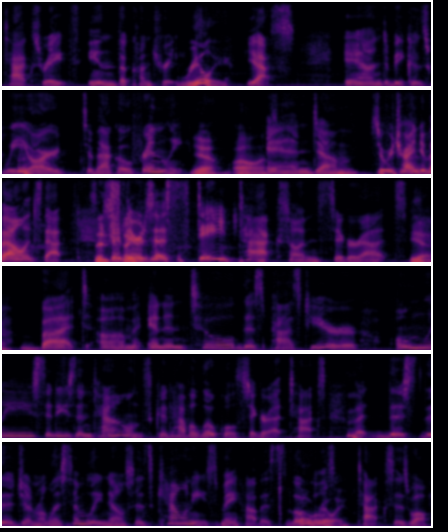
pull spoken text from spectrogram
tax rates in the country. Really? Yes and because we hmm. are tobacco friendly. Yeah. Oh. and um, hmm. so we're trying to balance that. So there's a state tax on cigarettes. Yeah. But um, and until this past year, only cities and towns could have a local cigarette tax. Hmm. But this the General Assembly now says counties may have a oh, local oh, really? tax as well.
